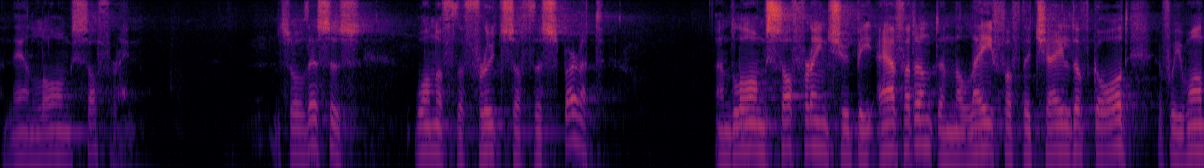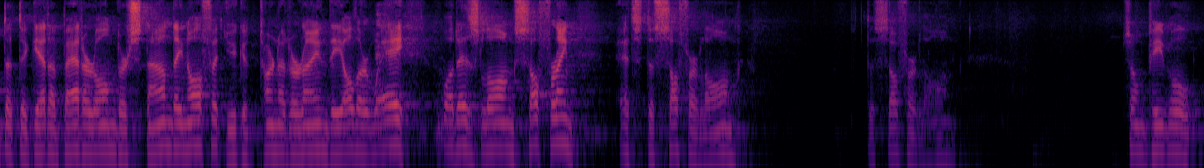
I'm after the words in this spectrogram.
and then long suffering. So, this is one of the fruits of the Spirit. And long suffering should be evident in the life of the child of God. If we wanted to get a better understanding of it, you could turn it around the other way. What is long suffering? It's to suffer long. To suffer long. Some people,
